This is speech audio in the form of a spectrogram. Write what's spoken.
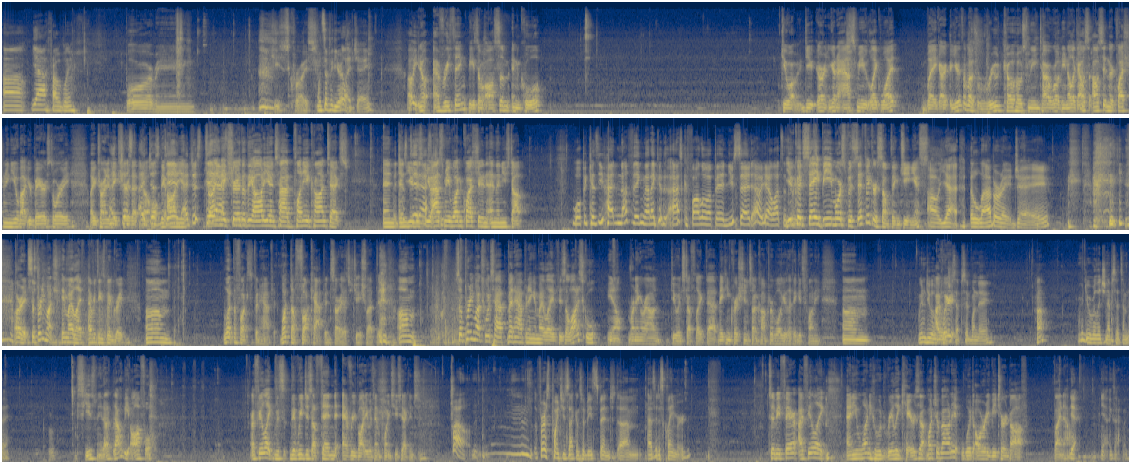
Uh, yeah, probably. Boring. Jesus Christ. What's up with your life, Jay? Oh, you know, everything because I'm awesome and cool. Do you want? Do you aren't you gonna ask me like what? Like, are, you're the most rude co-host in the entire world. You know, like I was, I was sitting there questioning you about your bear story, like trying to I make sure just- that I the, the did. audience, I just did trying to make ask sure you. that the audience had plenty of context. And and you just you asked me one question and then you stopped. Well, because you had nothing that I could ask a follow up in. You said, "Oh yeah, lots of." You things." could say be more specific or something, genius. Oh yeah, elaborate, Jay. All right, so pretty much in my life, everything's been great. Um, what the fuck's been happening? What the fuck happened? Sorry, that's a JSchlatt bit. um, so pretty much what's hap- been happening in my life is a lot of school. You know, running around doing stuff like that, making Christians uncomfortable because I think it's funny. Um, We're gonna do a I wear- religious episode one day. huh? We're gonna do a religion episode someday. Excuse me. That that would be awful. I feel like this that we just offend everybody within 0.2 seconds. Well, the first point two seconds would be spent um, as a disclaimer. To be fair, I feel like anyone who would really cares that much about it would already be turned off by now. Yeah, yeah, exactly.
